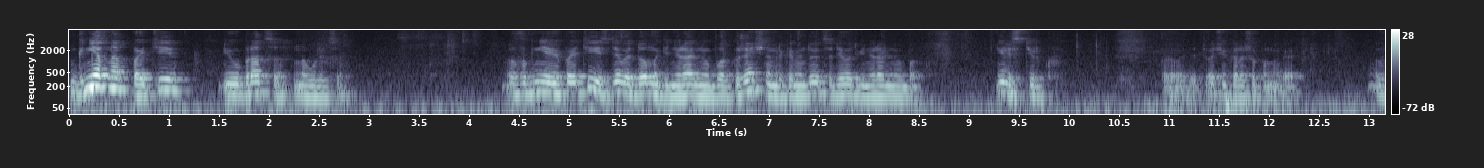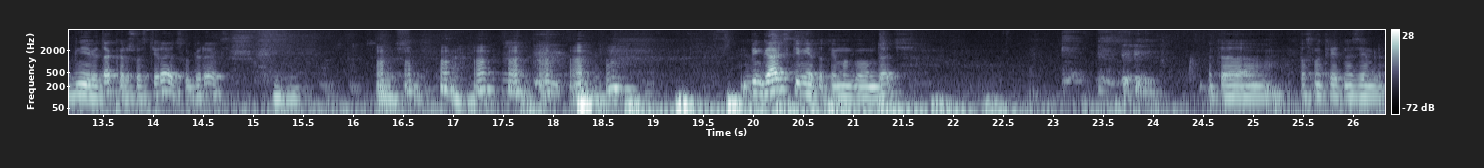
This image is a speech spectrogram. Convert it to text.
Гневно пойти и убраться на улице. В гневе пойти и сделать дома генеральную уборку. Женщинам рекомендуется делать генеральную уборку или стирку проводить. Очень хорошо помогает. В гневе так хорошо стираются, убираются. Бенгальский метод я могу вам дать. Это посмотреть на землю.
